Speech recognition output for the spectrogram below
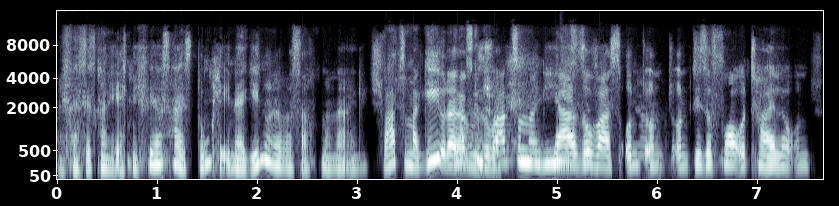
ich weiß jetzt gar nicht echt nicht, wie das heißt, dunkle Energien oder was sagt man da eigentlich? Schwarze Magie oder ja, irgendwie sowas. Schwarze Magie. Ja, sowas und, ja. und, und diese Vorurteile und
